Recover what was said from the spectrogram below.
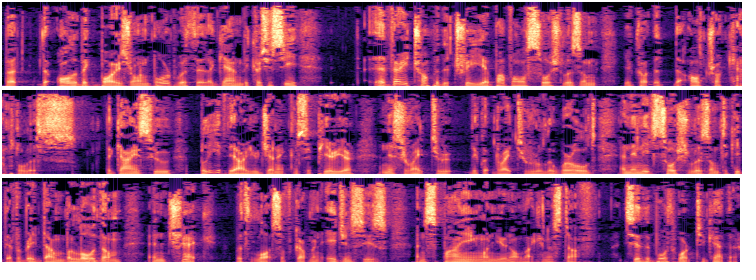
But the, all the big boys are on board with it again because you see, at the very top of the tree, above all socialism, you've got the, the ultra-capitalists, the guys who believe they are eugenic and superior and this right to, they've got the right to rule the world and they need socialism to keep everybody down below them in check with lots of government agencies and spying on you and all that kind of stuff. See, they both work together.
